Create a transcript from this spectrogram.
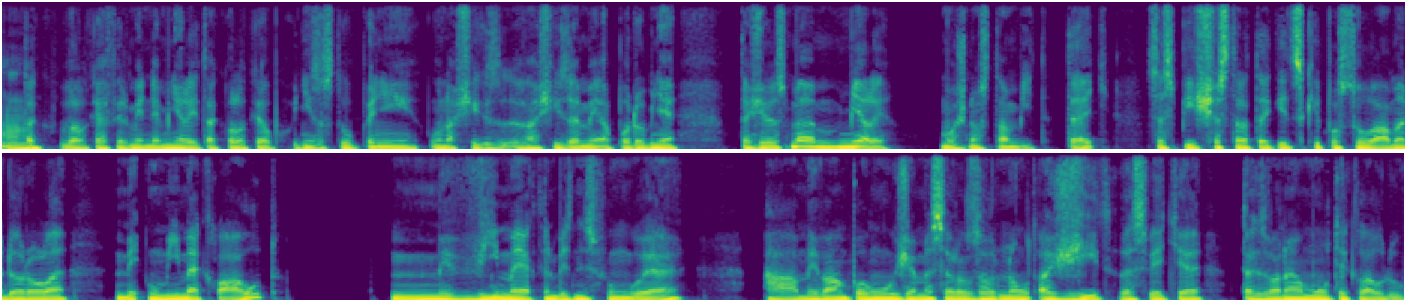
hmm. tak velké firmy neměly tak velké obchodní zastoupení u našich, naší zemi a podobně, takže jsme měli možnost tam být. Teď se spíše strategicky posouváme do role, my umíme cloud, my víme, jak ten biznis funguje a my vám pomůžeme se rozhodnout a žít ve světě takzvaného multicloudu.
